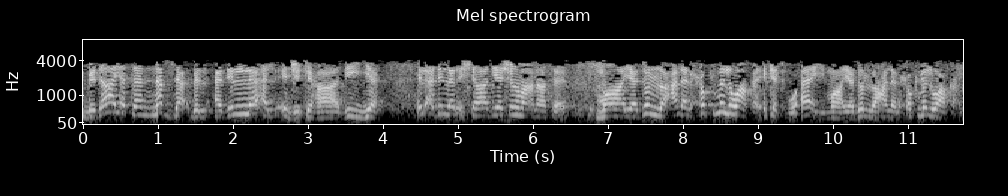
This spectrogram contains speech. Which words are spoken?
بداية نبدأ بالأدلة الاجتهادية. الأدلة الإجتهادية شنو معناته ما يدل على الحكم الواقعي اكتبوا. أي ما يدل على الحكم الواقعي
